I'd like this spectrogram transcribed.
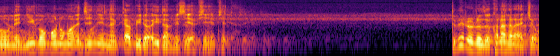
မုံနဲ့ညီကုံမုံတော်မအချင်းချင်းလန်ကပ်ပြီးတော့အိတ်တမစ္စရိယဖြစ်ရင်ဖြစ်တယ်တပည့်တော်တို့ဆိုခဏခဏကြုံ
